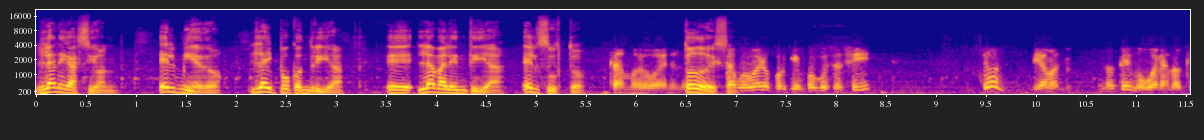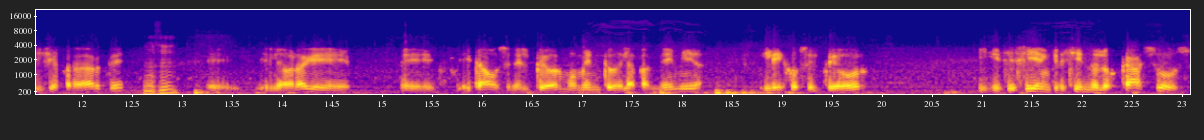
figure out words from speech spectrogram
la negación, el miedo, la hipocondría, eh, la valentía, el susto. Está muy bueno. Todo eso. Está muy bueno porque un poco es así. Yo, digamos, no tengo buenas noticias para darte. Eh, la verdad que eh, estamos en el peor momento de la pandemia, lejos el peor, y que se siguen creciendo los casos,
